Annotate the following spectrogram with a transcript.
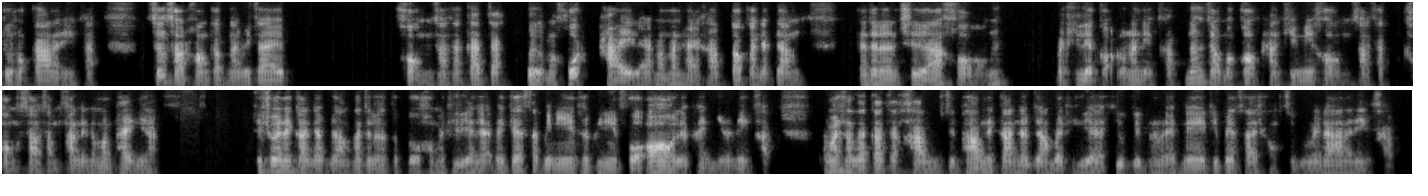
0.69 นั่นเองครับ ซึ่งสอดคล้องกับงานวิจัยของสารสกัดจากเปลือกมังคุดไทยและมันมันไทยครับ ต่อการยับยั้งการเจริญเชื้อของแบคทีเรียเกาะโรคนั่นเองครับ เนื่องจากประกอบทางเคมีของสารสกของสารสำคัญในน้ำมันไทยเนี่ยที่ช่วยในการยับยั้งการเจริญเติบโตของแบคทีเรียเนี่ยได้แก่ซาบินีเทอร์พินินโฟออลและไพนีนนั่นเองครับทำให้สารสกัดจากข่ามีประสิทธิภาพในการยับยั้งแบคทีเรียคิวติดแอคเน่ที่เป็นสาเหตุของซิมเมนานั่นเองครับ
